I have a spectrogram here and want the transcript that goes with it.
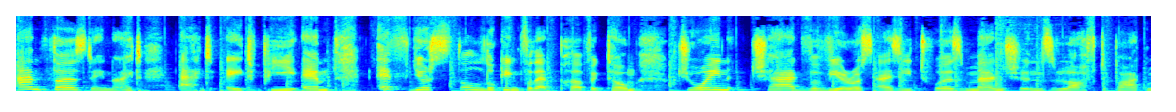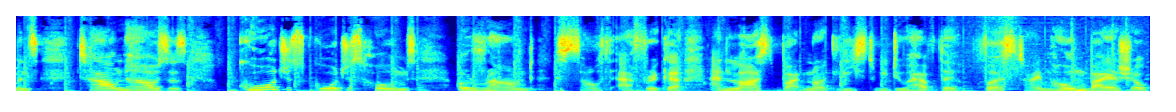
and Thursday night at 8 p.m. If you're still looking for that perfect home, join Chad Viveros as he tours mansions, loft apartments, townhouses, gorgeous, gorgeous homes around South Africa. And last but not least, we do have the first time home buyer show.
